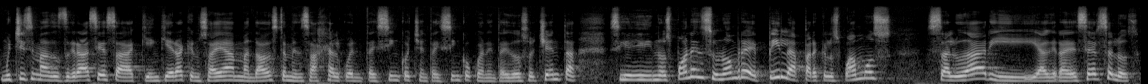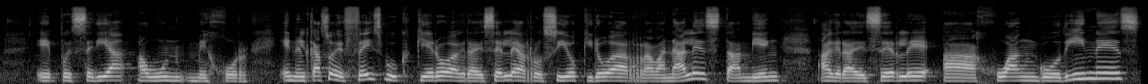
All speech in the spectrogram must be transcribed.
muchísimas gracias a quien quiera que nos haya mandado este mensaje al 4585 4280. Si nos ponen su nombre de pila para que los podamos saludar y agradecérselos. Eh, pues sería aún mejor. En el caso de Facebook, quiero agradecerle a Rocío Quiroa Rabanales, también agradecerle a Juan Godínez,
